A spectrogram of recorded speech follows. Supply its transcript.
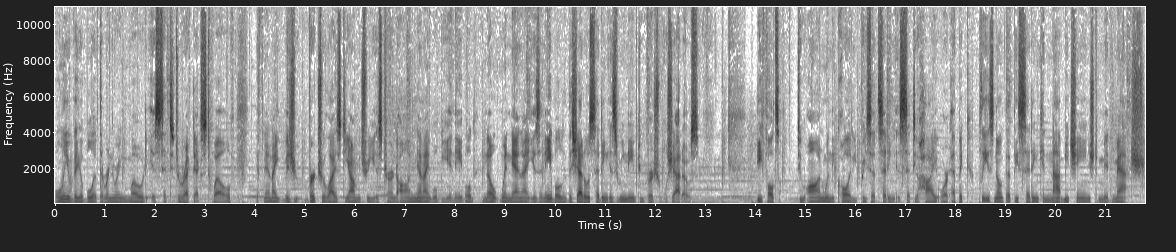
only available if the rendering mode is set to DirectX 12. If Nanite virtualized geometry is turned on, Nanite will be enabled. Note when Nanite is enabled, the shadows setting is renamed to virtual shadows. Defaults to on when the quality preset setting is set to high or epic. Please note that the setting cannot be changed mid match.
